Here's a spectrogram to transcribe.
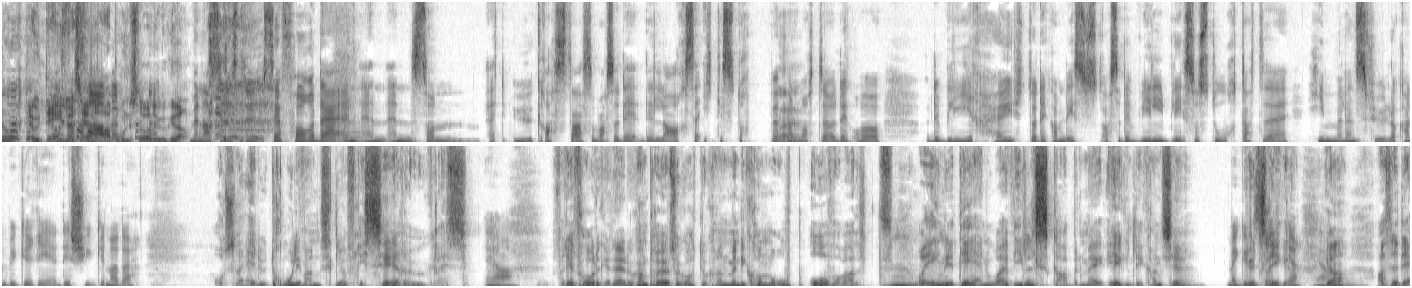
jo, Det er jo deilig å se naboen stå og luke, da. Men altså, hvis du ser for deg en, en, en sånn, et ugress da, som altså, det, det lar seg ikke stoppe på en måte, og det, og, det blir høyt, og det kan bli, altså det vil bli så stort at eh, himmelens fugler kan bygge rede i skyggen av det. Og så er det utrolig vanskelig å frisere ugress. Ja. For det får du ikke til. Du kan prøve så godt du kan, men de kommer opp overalt. Mm. Og egentlig det er noe av villskapen med egentlig kanskje Med Guds Guds rike. Ja. Ja. altså det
